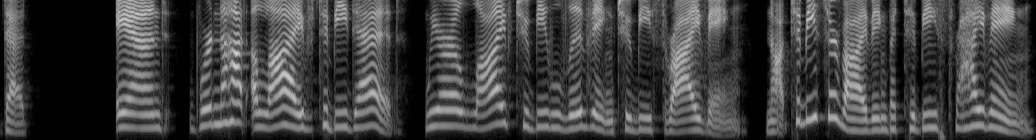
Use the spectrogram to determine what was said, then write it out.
Dead. And we're not alive to be dead. We are alive to be living, to be thriving, not to be surviving, but to be thriving.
